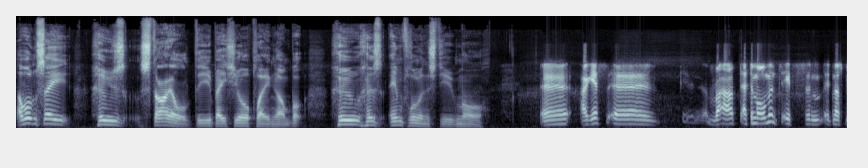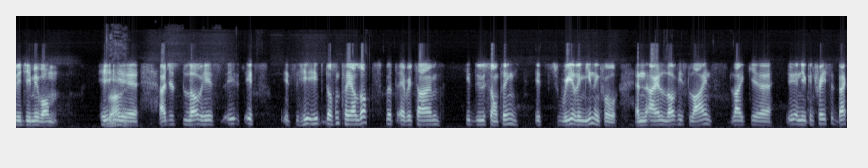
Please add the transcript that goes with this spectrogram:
I won't say whose style do you base your playing on, but who has influenced you more? Uh, I guess uh, at the moment it's um, it must be Jimmie Vaughan. He, Right. uh, I just love his. It, it's it's he, he doesn't play a lot, but every time he do something, it's really meaningful, and I love his lines. Like, uh, and you can trace it back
